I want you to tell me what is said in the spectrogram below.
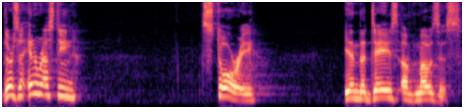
There's an interesting story in the days of Moses.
